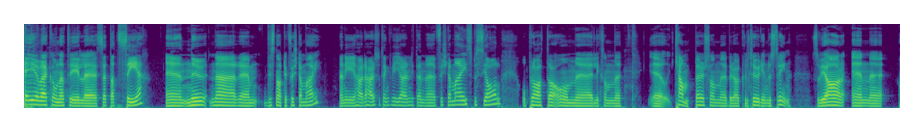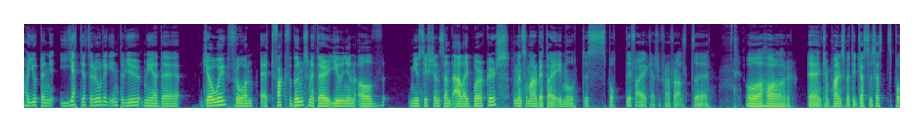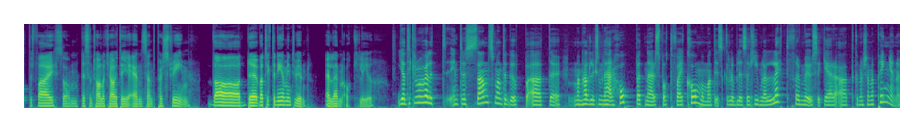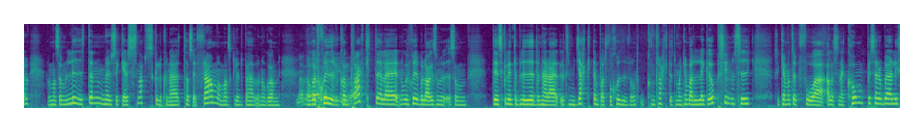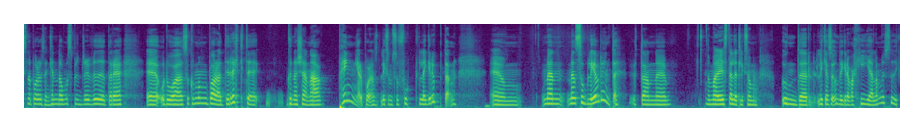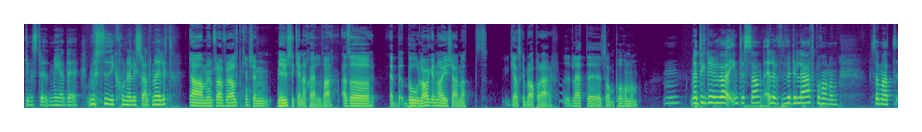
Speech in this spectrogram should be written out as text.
Hej och välkomna till eh, Sätt att se. Eh, nu när eh, det snart är första maj, när ni hör det här så tänkte vi göra en liten eh, första maj special och prata om eh, liksom eh, eh, kamper som eh, berör kulturindustrin. Så vi har en, eh, har gjort en jätte, jätterolig intervju med eh, Joey från ett fackförbund som heter Union of Musicians and Allied Workers, men som arbetar emot eh, Spotify kanske framför allt. eh, Och har eh, en kampanj som heter Justice at Spotify, som det centrala kravet är en cent per stream. Vad, eh, vad tyckte ni om intervjun? Ellen och Leo? Jag tycker det var väldigt intressant som man tog upp att eh, man hade liksom det här hoppet när Spotify kom om att det skulle bli så himla lätt för musiker att kunna tjäna pengar nu. Att man som liten musiker snabbt skulle kunna ta sig fram och man skulle inte behöva någon, något skivkontrakt eller något skivbolag som, som det skulle inte bli den här liksom, jakten på att få skivkontrakt utan man kan bara lägga upp sin musik så kan man typ få alla sina kompisar att börja lyssna på det och sen kan de sprida det vidare eh, och då så kommer man bara direkt eh, kunna tjäna pengar på den liksom så fort lägger upp den. Ehm, men, men så blev det inte utan eh, de har istället liksom under, lyckats undergräva hela musikindustrin med eh, musikjournalister och allt möjligt. Ja, men framförallt kanske musikerna själva. Alltså, eh, bolagen har ju tjänat ganska bra på det här. Lät det som på honom. Mm. Men jag tyckte det var intressant, eller för det lät på honom som att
